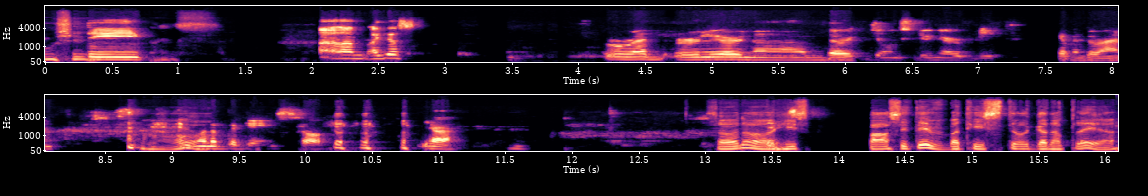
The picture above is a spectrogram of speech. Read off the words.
Oh shit. they Nice. um, I just read earlier na Derrick Jones Jr. beat Kevin Durant in Oh. one of the games. So yeah, So no, It's- he's positive, but he's still gonna play, huh?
